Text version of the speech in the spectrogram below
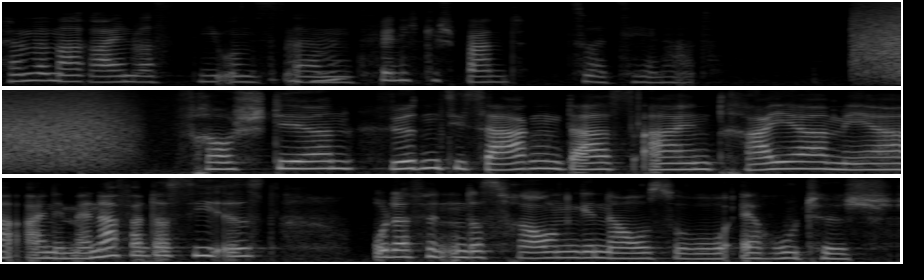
hören wir mal rein, was die uns Mhm. ähm, Bin ich gespannt. zu erzählen hat. Frau Stirn, würden Sie sagen, dass ein Dreier mehr eine Männerfantasie ist oder finden das Frauen genauso erotisch?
